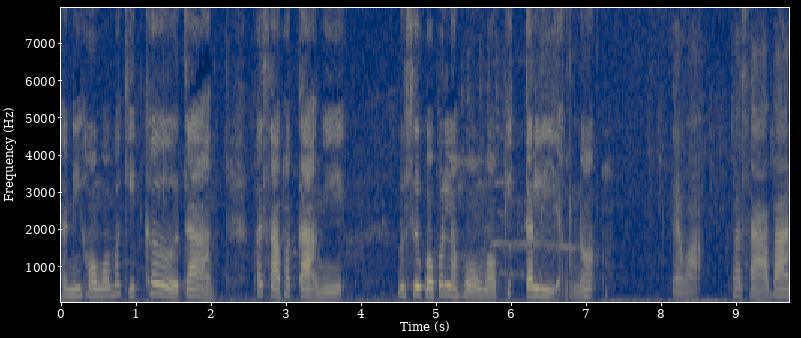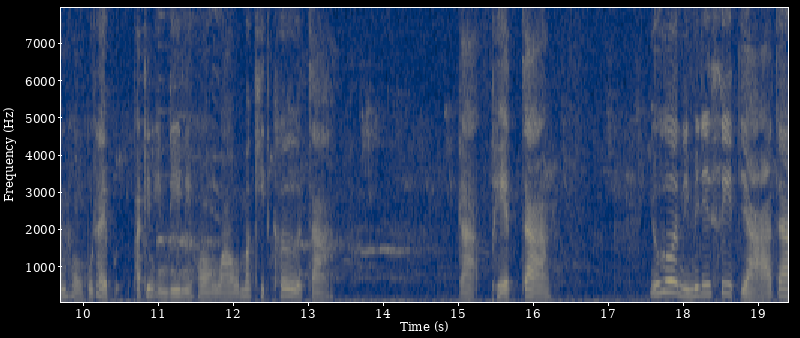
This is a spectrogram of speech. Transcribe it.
อันนี้ฮ้องว่ามะคิดเคอจ้าภาษาภาคกลางนี่รู้สึกว่าเพิ่นละฮ้องว่าพริกกะเหลี่ยงเนาะแต่ว่า ภาษาบ้านของผู้ไทยพัทินอินดีนี่ฮ้องว้าวมะคิดเคอจ้ากะเพชรจ้ายูเฮิร์นี่ไม่ได้ซีดยาจ้า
